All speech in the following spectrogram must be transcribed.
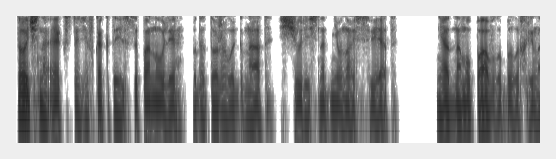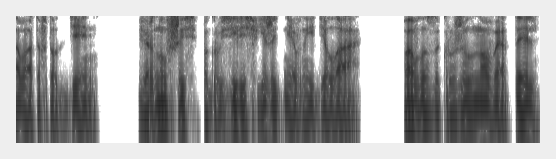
«Точно экстази в коктейль сыпанули», — подытожил Игнат, щурясь на дневной свет. Ни одному Павлу было хреновато в тот день. Вернувшись, погрузились в ежедневные дела. Павла закружил новый отель,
